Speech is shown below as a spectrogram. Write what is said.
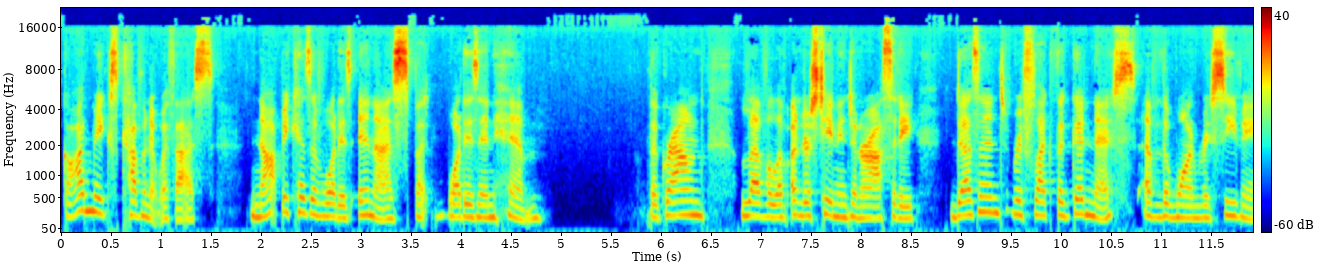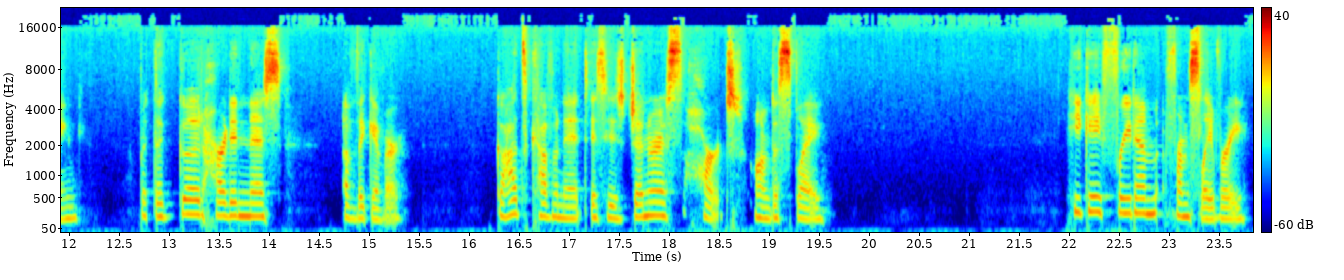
God makes covenant with us, not because of what is in us, but what is in him. The ground level of understanding generosity doesn't reflect the goodness of the one receiving, but the good heartedness of the giver. God's covenant is his generous heart on display. He gave freedom from slavery.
